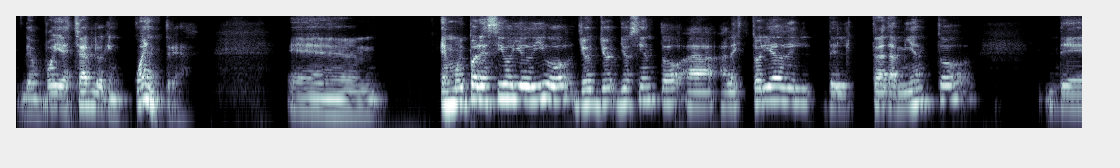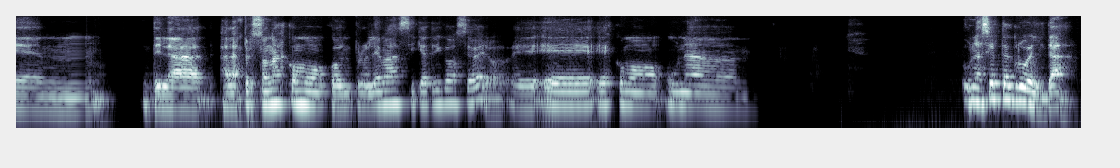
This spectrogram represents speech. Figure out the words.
voy a echar lo que encuentres. Eh, es muy parecido, yo digo, yo, yo, yo siento a, a la historia del, del tratamiento de, mm, de la, a las personas como con problemas psiquiátricos severos. Eh, eh, es como una, una cierta crueldad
